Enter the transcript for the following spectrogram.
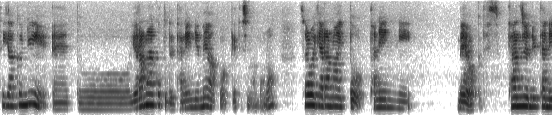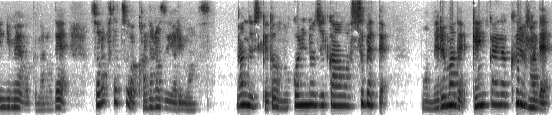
で、逆に、えっ、と、やらないことで他人に迷惑をかけてしまうもの、それをやらないと他人に迷惑です。単純に他人に迷惑なので、その2つは必ずやります。なんですけど、残りの時間はすべて、もう寝るまで、限界が来るまで、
